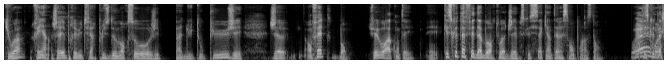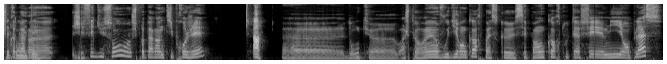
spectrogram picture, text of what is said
tu vois, rien. J'avais prévu de faire plus de morceaux, j'ai pas du tout pu. J'ai, j'ai- En fait, bon, je vais vous raconter. Et Qu'est-ce que tu as fait d'abord, toi, Jay? Parce que c'est ça qui est intéressant pour l'instant. Ouais, Qu'est-ce que t'as je fait de ton prépare été? un- J'ai fait du son, hein, je prépare un petit projet. Ah. Euh, donc, euh, je peux rien vous dire encore parce que c'est pas encore tout à fait mis en place.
